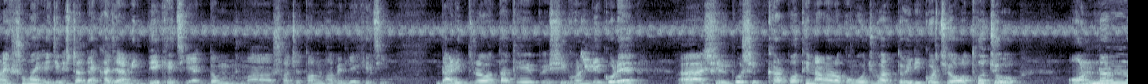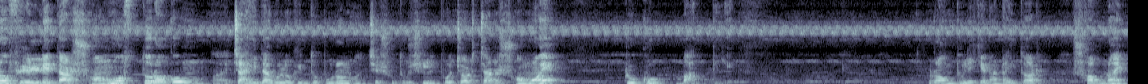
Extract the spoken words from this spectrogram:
অনেক সময় এই জিনিসটা দেখা যায়, আমি দেখেছি, একদম সচেতনভাবে দেখেছি। দারিদ্রতাকে শিখণ্ডী করে শিল্প শিক্ষার পথে নানা রকম অজুহাত তৈরি করছে, অথচ অন্যান্য ফিল্ডে তার সমস্ত রকম চাহিদাগুলো কিন্তু পূরণ হচ্ছে। শুধু শিল্পচর্চার সময় টুকু বাদ দিয়ে। রং তুলি কেনাটাই তো আর সব নয়।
